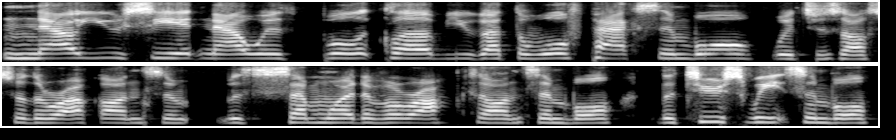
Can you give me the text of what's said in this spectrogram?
now you see it now with Bullet Club. You got the Wolfpack symbol, which is also the Rock On sim- somewhat of a Rock On symbol, the Too Sweet symbol.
